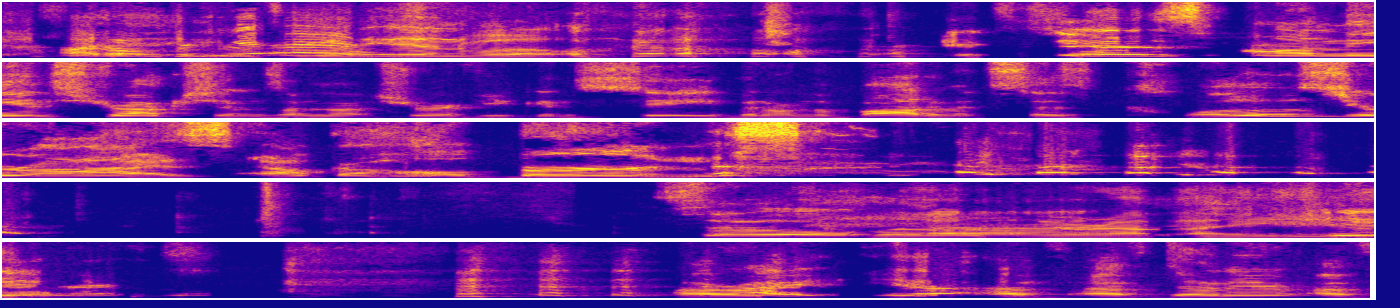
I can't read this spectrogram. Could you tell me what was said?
I don't think this is gonna end well at all. It says on the instructions, I'm not sure if you can see, but on the bottom it says, close your eyes, alcohol burns. so, Close uh, your eyes. yeah. all right. Yeah, I've, I've done it. I've,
